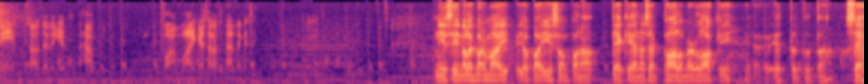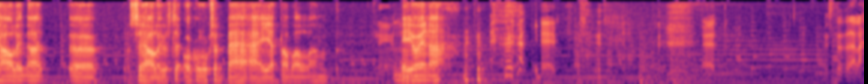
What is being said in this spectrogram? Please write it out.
Niin, se on tietenkin vähän va- vaikea sanoa täältä käsin. Niin siinä oli varmaan jopa isompana tekijänä se Palmer Lucky, että tota, sehän oli nää, ö, sehän oli just se Oculuksen päääijä tavallaan, mutta Niin. Mm. ei ole enää Ei. Et... Sitten täällä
